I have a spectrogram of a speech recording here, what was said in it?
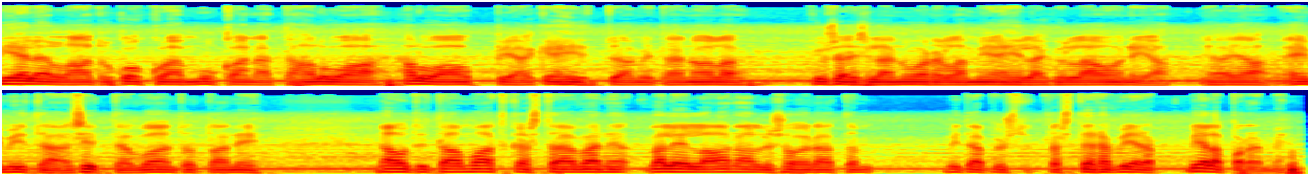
mielenlaatu koko ajan mukana, että haluaa, haluaa oppia ja kehittyä, mitä noilla kyseisillä nuorilla miehillä kyllä on. Ja, ja, ja ei mitään. Sitten vaan tota, niin, nautitaan matkasta ja välillä analysoidaan, että mitä pystyttäisiin tehdä vielä, vielä paremmin.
